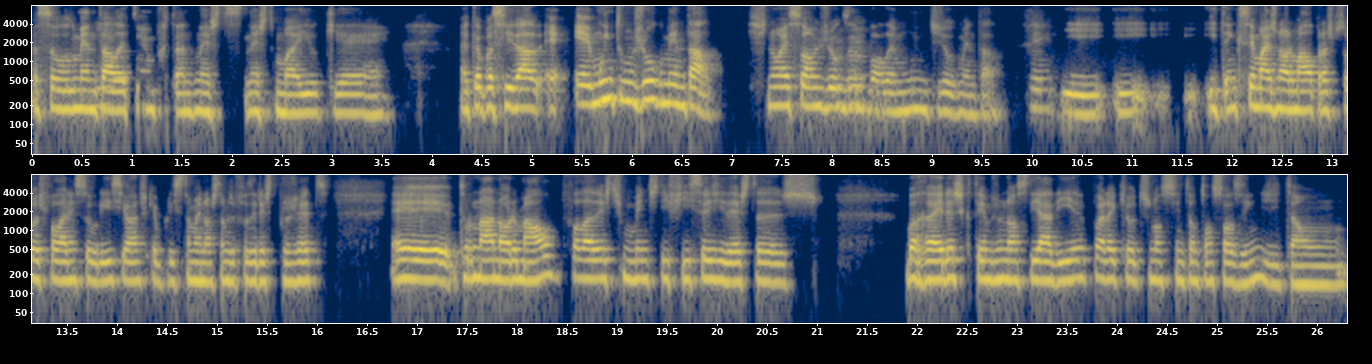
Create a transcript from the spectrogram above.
A saúde mental e... é tão importante neste, neste meio que é a capacidade, é, é muito um jogo mental. Isto não é só um jogo uhum. de handball, é muito jogo mental. E, e, e, tem que ser mais normal para as pessoas falarem sobre isso. Eu acho que é por isso também nós estamos a fazer este projeto. É tornar normal falar destes momentos difíceis e destas barreiras que temos no nosso dia a dia para que outros não se sintam tão sozinhos e tão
